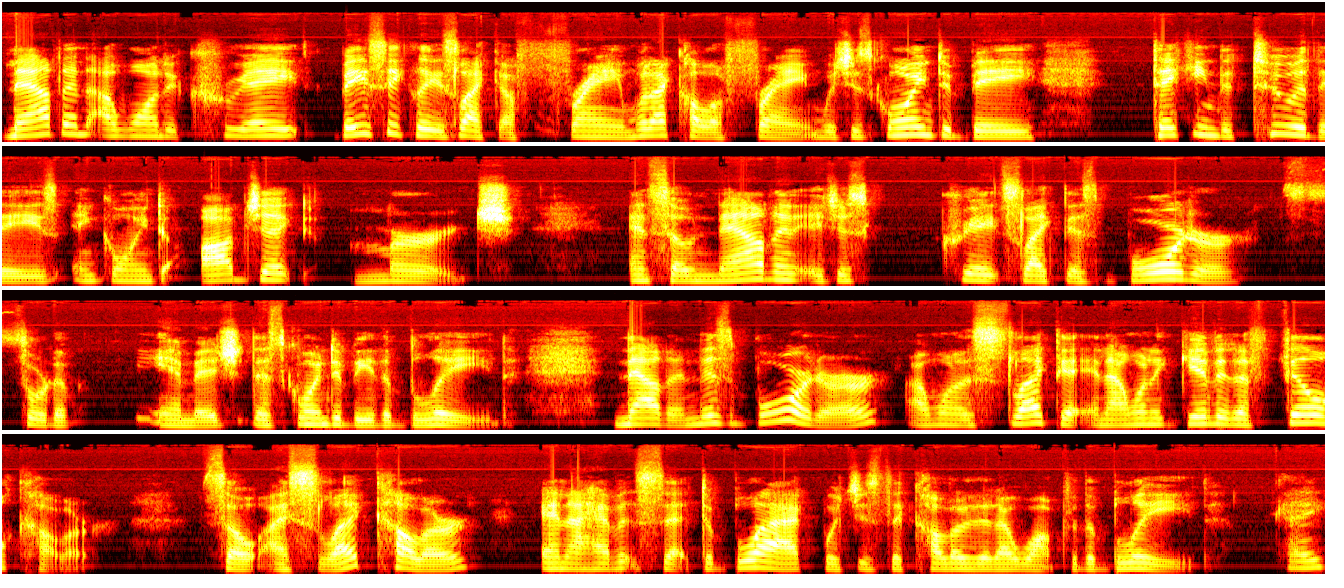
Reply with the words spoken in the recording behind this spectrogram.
Now then I want to create, basically it's like a frame, what I call a frame, which is going to be taking the two of these and going to Object Merge. And so now then it just creates like this border sort of image that's going to be the bleed. Now then this border, I want to select it and I want to give it a fill color. So I select color and I have it set to black, which is the color that I want for the bleed. Okay,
